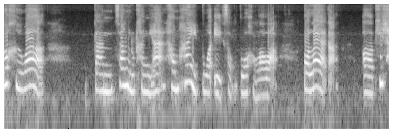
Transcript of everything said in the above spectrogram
ก็คือว่าการสร้างมนุษย์ครั้งนี้ทำให้ตัวเอกสองตัวของเราอะตอนแรกอะเอ่อพี่ช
